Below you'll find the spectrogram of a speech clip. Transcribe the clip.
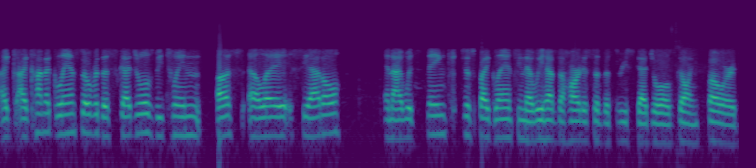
I, I kind of glanced over the schedules between us, LA, Seattle, and I would think just by glancing that we have the hardest of the three schedules going forward.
